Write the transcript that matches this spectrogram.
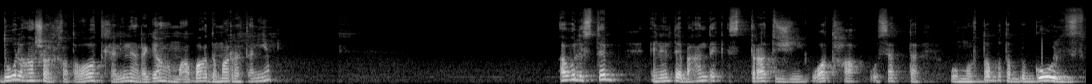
دول عشر خطوات خلينا نراجعهم مع بعض مرة تانية. أول step إن أنت يبقى عندك استراتيجي واضحة وثابتة ومرتبطة بال goals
